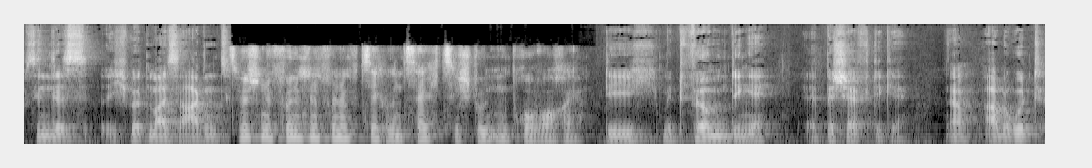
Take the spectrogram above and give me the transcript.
sind es, ich würde mal sagen, zwischen 55 und 60 Stunden pro Woche, die ich mit Firmendinge äh, beschäftige. Ja, aber gut,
